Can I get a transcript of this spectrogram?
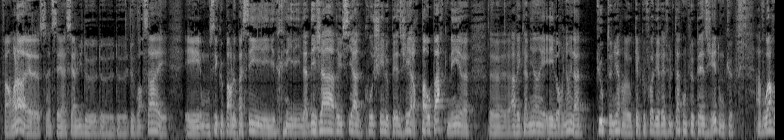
enfin voilà euh, c'est à lui de, de, de, de, voir ça et, et on sait que par le passé il, il, a déjà réussi à accrocher le PSG alors pas au parc mais euh, avec Amiens et, Lorient il a pu obtenir quelquefois des résultats contre le PSG donc à voir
